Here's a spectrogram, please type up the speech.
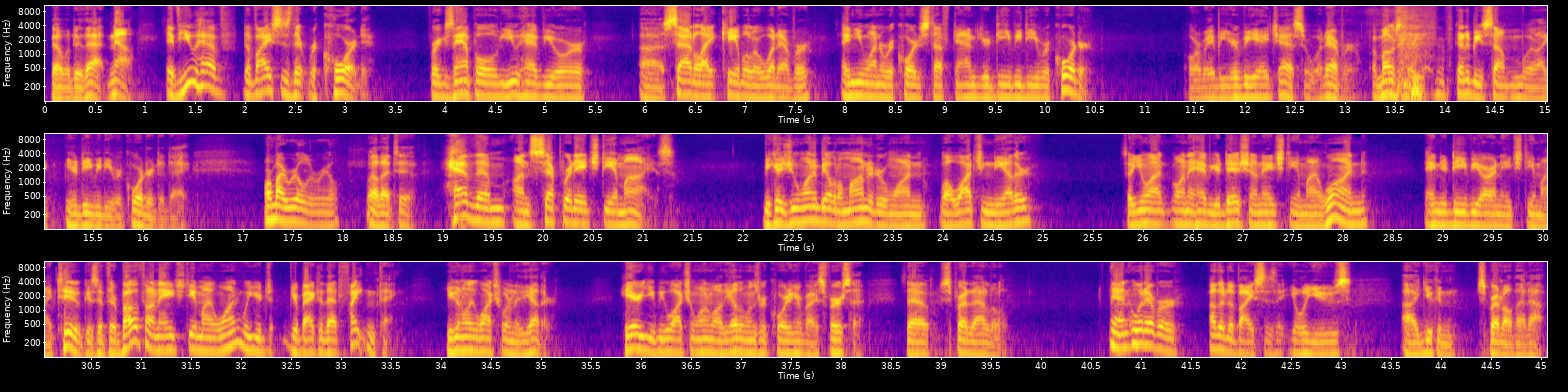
Be able to do that. Now, if you have devices that record, for example, you have your uh, satellite cable or whatever, and you want to record stuff down to your DVD recorder or maybe your VHS or whatever. But mostly it's going to be something like your DVD recorder today. Or my reel to reel. Well, that too. Have them on separate HDMIs because you want to be able to monitor one while watching the other. So you want want to have your dish on HDMI one and your DVR on HDMI two because if they're both on HDMI one, well you're you're back to that fighting thing. You can only watch one or the other. Here you'd be watching one while the other one's recording or vice versa. So spread it out a little. And whatever other devices that you'll use, uh, you can spread all that out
